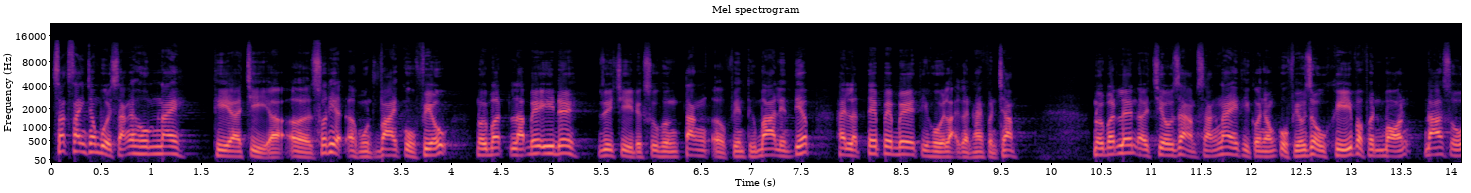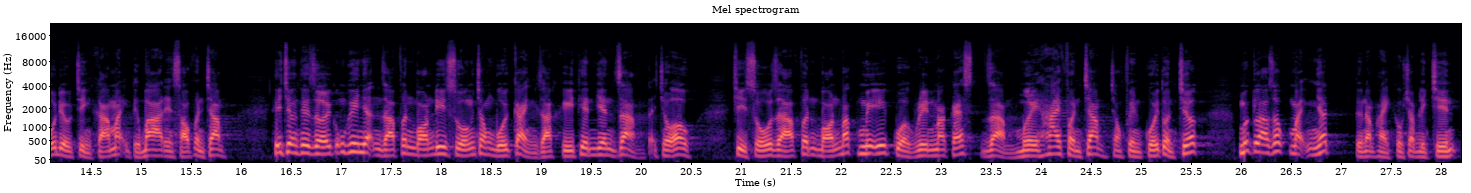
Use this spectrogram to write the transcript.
Sắc xanh trong buổi sáng ngày hôm nay thì à, chỉ ở xuất hiện ở một vài cổ phiếu Nổi bật là BID duy trì được xu hướng tăng ở phiên thứ ba liên tiếp hay là TPB thì hồi lại gần 2%. Nổi bật lên ở chiều giảm sáng nay thì có nhóm cổ phiếu dầu khí và phân bón, đa số điều chỉnh khá mạnh từ 3 đến 6%. Thị trường thế giới cũng ghi nhận giá phân bón đi xuống trong bối cảnh giá khí thiên nhiên giảm tại châu Âu. Chỉ số giá phân bón Bắc Mỹ của Green Markets giảm 12% trong phiên cuối tuần trước, mức lao dốc mạnh nhất từ năm 2009.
